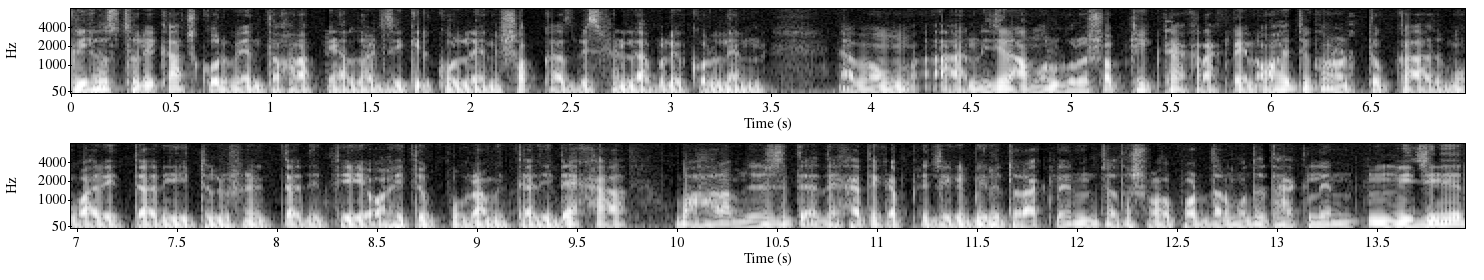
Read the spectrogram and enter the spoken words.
গৃহস্থলী কাজ করবেন তখন আপনি আল্লাহর জিকির করলেন সব কাজ বিসমিল্লাহ বলে করলেন। এবং নিজের আমলগুলো সব ঠিকঠাক রাখলেন। অহেতুক অনর্থক কাজ, মোবাইল ইত্যাদি টেলিভিশন ইত্যাদিতে অহেতুক প্রোগ্রাম ইত্যাদি দেখা বা হারাম জিনিস দেখা থেকে আপনি নিজেকে বিরত রাখলেন যথাসময় পর্দার মধ্যে থাকলেন, নিজের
